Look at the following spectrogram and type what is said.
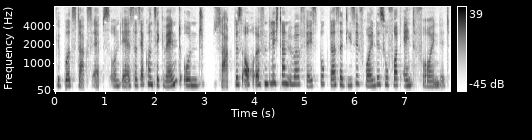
Geburtstags-Apps. Und er ist da sehr konsequent und sagt es auch öffentlich dann über Facebook, dass er diese Freunde sofort entfreundet.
